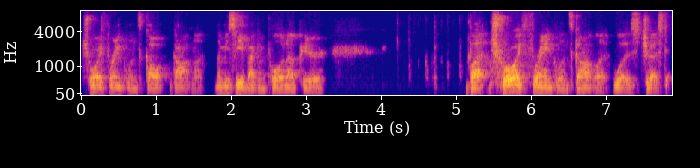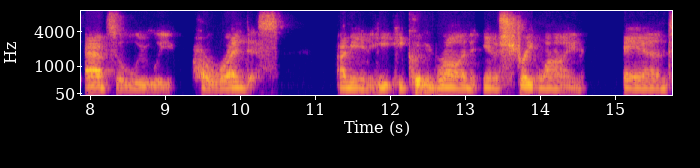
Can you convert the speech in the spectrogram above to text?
Troy Franklin's gauntlet, let me see if I can pull it up here. But Troy Franklin's gauntlet was just absolutely horrendous. I mean, he he couldn't run in a straight line and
